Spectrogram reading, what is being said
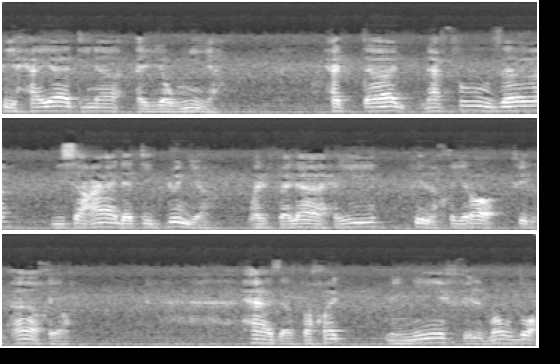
في حياتنا اليومية حتى نفوز بسعادة الدنيا والفلاح في الخيراء في الآخرة. هذا فقط مني في الموضوع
